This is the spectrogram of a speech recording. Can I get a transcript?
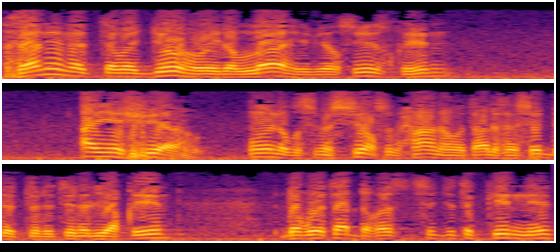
ثانيا التوجه إلى الله بصدق أن يشفيه. ونقص مسيح سبحانه وتعالى فسدت تلتين اليقين؟ دغوة تدغس سجتك كنيد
